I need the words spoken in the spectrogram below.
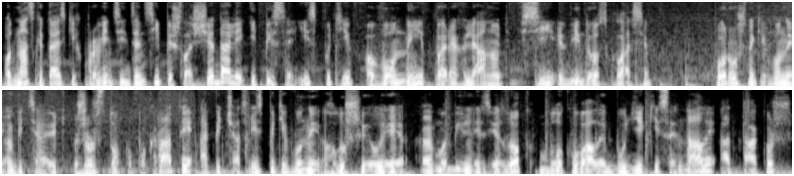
Одна з китайських провінцій Дзянсі пішла ще далі, і після іспитів вони переглянуть всі відео з класів. Порушників вони обіцяють жорстоко покарати, а під час іспитів вони глушили е, мобільний зв'язок, блокували будь-які сигнали, а також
